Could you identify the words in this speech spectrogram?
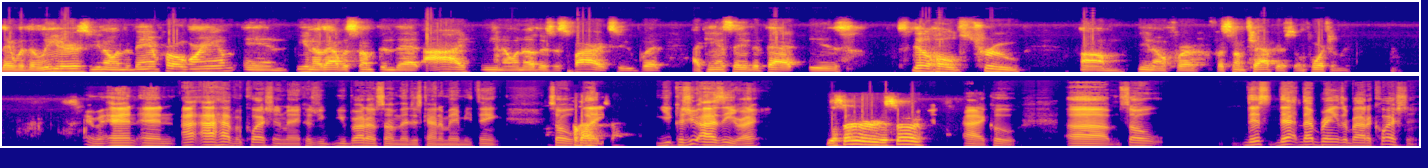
They were the leaders, you know, in the band program. And, you know, that was something that I, you know, and others aspired to. But I can't say that that is still holds true, um, you know, for, for some chapters, unfortunately. And and I, I have a question, man, because you, you brought up something that just kind of made me think. So okay. like you because you IZ, right? Yes, sir. Yes, sir. All right, cool. Um, so this that that brings about a question.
